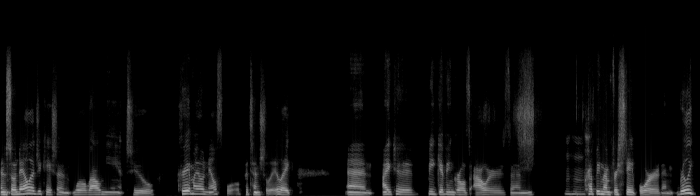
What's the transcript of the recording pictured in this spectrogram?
And so nail education will allow me to create my own nail school potentially like and I could be giving girls hours and mm-hmm. prepping them for state board and really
